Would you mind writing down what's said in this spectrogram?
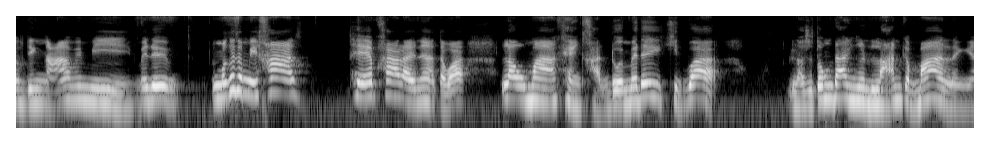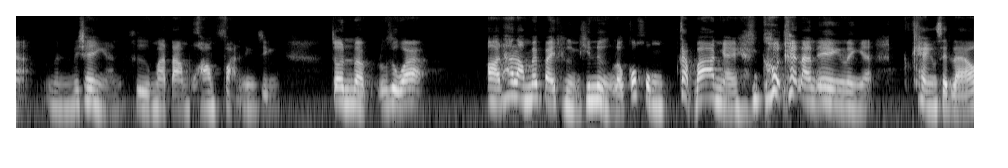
จริงนะไม่มีไม่ได้มันก็จะมีค่าเทปค่าอะไรเนี่ย แต่ว่าเรามาแข่งขันโดยไม่ได้คิดว่า เราจะต้องได้เงินล้านกลับบ้านอะไรเงี้ย มันไม่ใช่อย่างนั้นคือมาตามความฝันจริง ๆ จนแบบรู้สึกว่า ถ้าเราไม่ไปถึงที่หนึ่งเราก็คงกลับบ้านไง ก็แค่นั้นเองอะไรเงี้ยแข่งเสร็จแล้ว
